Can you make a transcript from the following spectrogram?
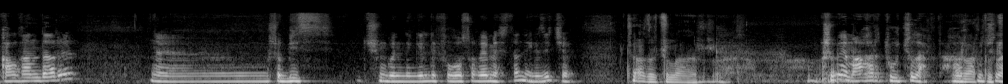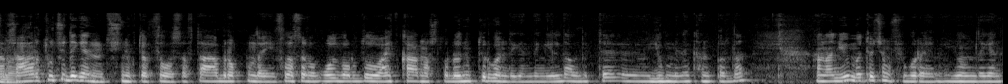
Калгандары ошо биз түшүнгөн деңгээлде философ эмес да негизичи жазуучулар ошо эми агартуучулар агартуучулар агартуучу деген түшүнүктө философ да бирок мындай философиялык ойлорду айткан ошолорду өнүктүргөн деген деңгээлде албетте юм менен кант бар да. Анан юм өтө чоң фигура эми юм деген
